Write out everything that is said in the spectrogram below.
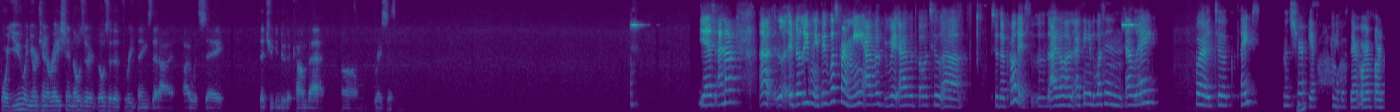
for you and your generation those are those are the three things that i i would say that you can do to combat um, racism. Yes, and I, uh, believe me, if it was for me, I would I would go to uh to the protest. I don't. I think it was in L.A. where it took place. I'm not sure. Mhm. Yes, I think it was there or in Florida.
